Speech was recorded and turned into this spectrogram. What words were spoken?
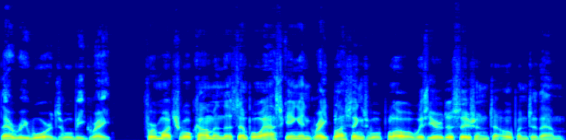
their rewards will be great. For much will come in the simple asking, and great blessings will flow with your decision to open to them.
